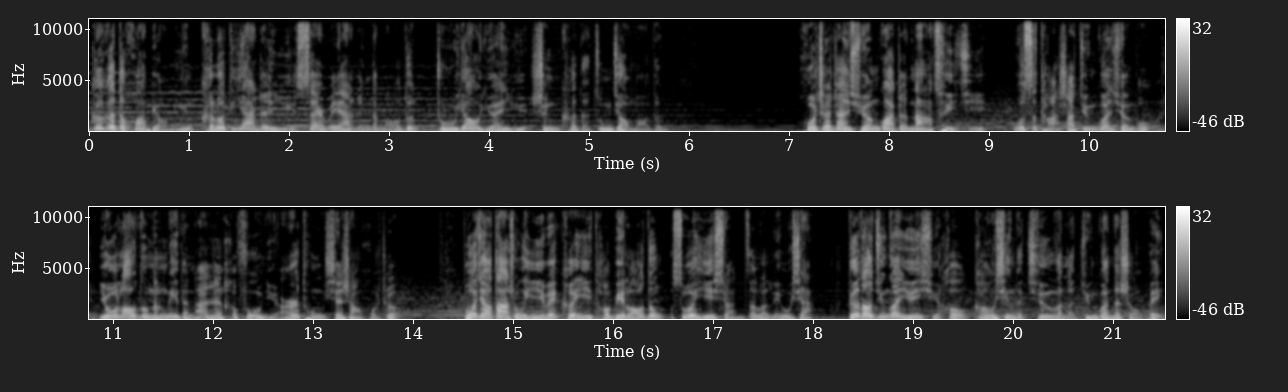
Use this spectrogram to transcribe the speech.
哥哥的话表明，克罗地亚人与塞尔维亚人的矛盾主要源于深刻的宗教矛盾。火车站悬挂着纳粹旗，乌斯塔沙军官宣布，有劳动能力的男人和妇女、儿童先上火车。跛脚大叔以为可以逃避劳动，所以选择了留下。得到军官允许后，高兴地亲吻了军官的手背。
